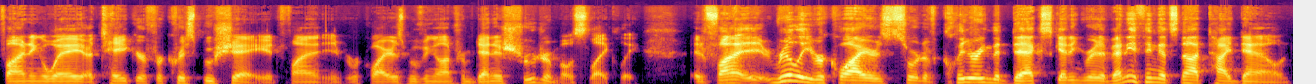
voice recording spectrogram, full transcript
finding a way, a taker for Chris Boucher. It, find, it requires moving on from Dennis Schroeder, most likely. It, fi- it really requires sort of clearing the decks, getting rid of anything that's not tied down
